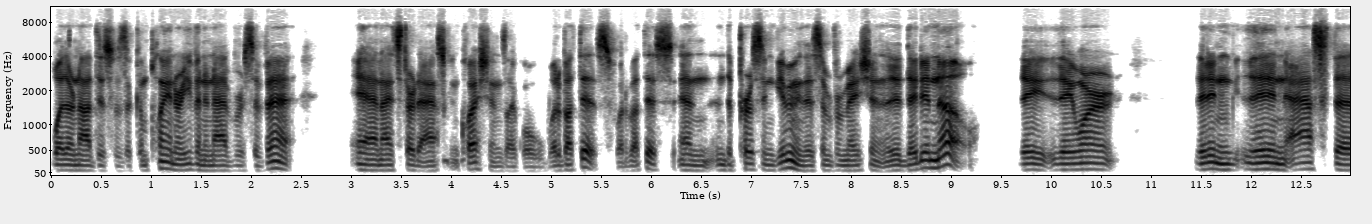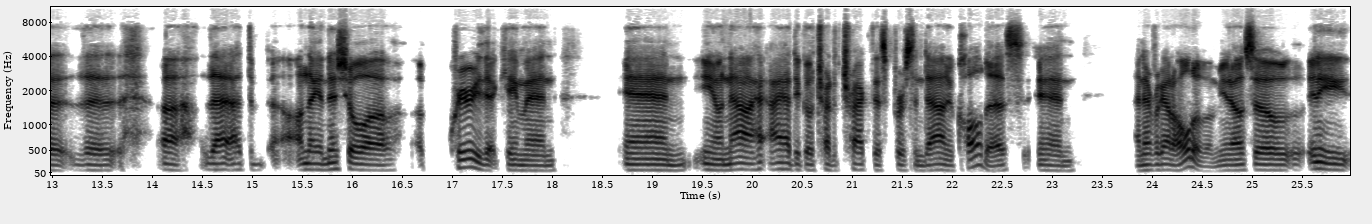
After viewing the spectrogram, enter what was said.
whether or not this was a complaint or even an adverse event. And I started asking questions like, "Well, what about this? What about this?" And, and the person giving me this information, they, they didn't know. They they weren't they didn't they didn't ask the the uh, that the, on the initial uh, query that came in And you know, now I, I had to go try to track this person down who called us, and I never got a hold of them. You know, so any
